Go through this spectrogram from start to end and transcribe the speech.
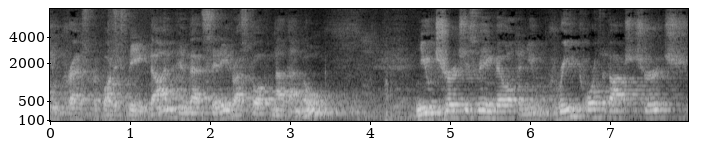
impressed with what is being done in that city, Rostov-na-Donu. New churches being built, a new Greek Orthodox church,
